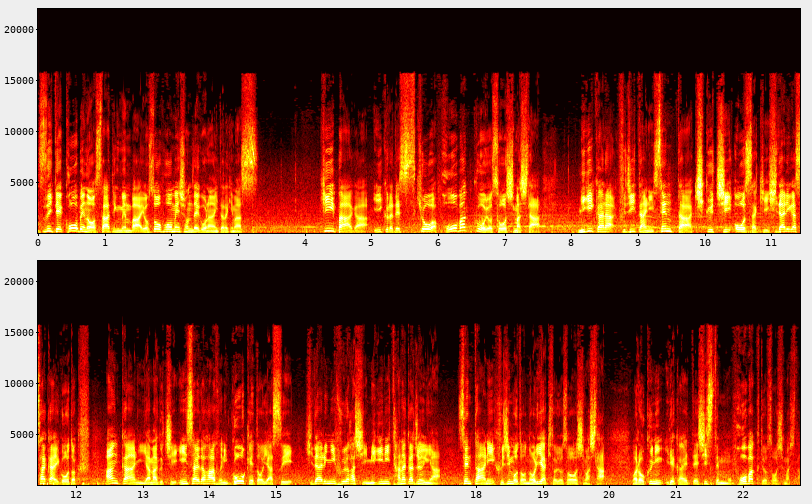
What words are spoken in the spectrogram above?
続いて神戸のスターティングメンバー予想フォーメーションでご覧いただきます。キーパーが飯倉です。今日は4バックを予想しました。右から藤谷センター菊池大崎左が酒井豪徳アンカーに山口インサイドハーフに豪家と安井左に古橋右に田中純也センターに藤本紀明と予想しました、まあ、6人入れ替えてシステムも4バックと予想しました。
